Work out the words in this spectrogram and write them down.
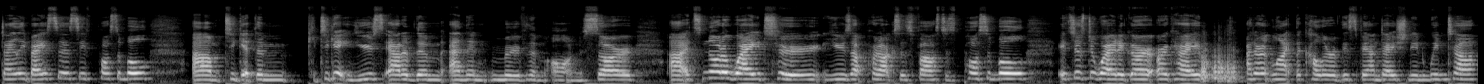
daily basis if possible um, to get them to get use out of them and then move them on. So uh, it's not a way to use up products as fast as possible. It's just a way to go okay I don't like the color of this foundation in winter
